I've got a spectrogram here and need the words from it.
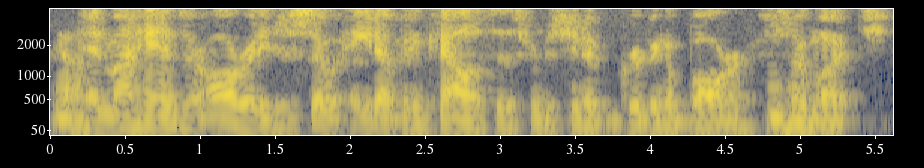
yeah. and my hands are already just so ate up in calluses from just you know gripping a bar so Mhm. much.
